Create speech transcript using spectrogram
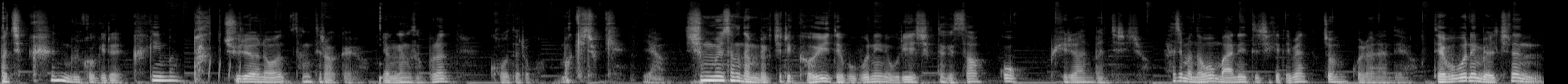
마치 큰 물고기를 크기만 팍 줄여놓은 상태로 할까요? 영양 성분은 그대로고 먹기 좋게 얌 식물성 단백질이 거의 대부분인 우리의 식탁에서 꼭 필요한 반찬이죠 하지만 너무 많이 드시게 되면 좀 곤란한데요. 대부분의 멸치는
